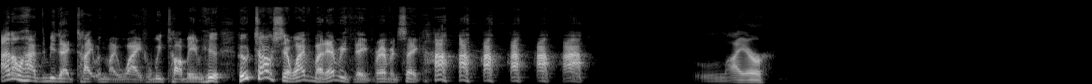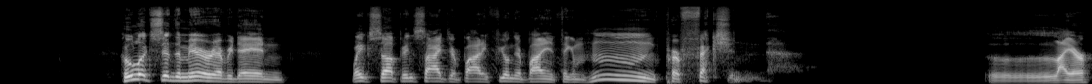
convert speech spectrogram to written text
I don't have to be that tight with my wife. And we talk who, who talks to their wife about everything for heaven's sake? Ha ha ha ha ha. Liar. Who looks in the mirror every day and wakes up inside their body, feeling their body and thinking, hmm, perfection. Liar.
